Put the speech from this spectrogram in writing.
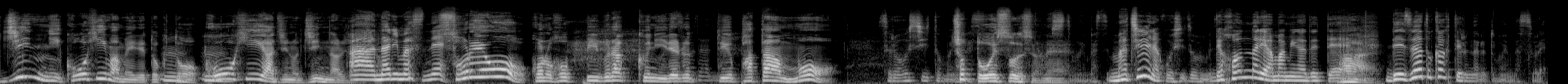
ジンにコーヒー豆入れとくと、コーヒー味のジンになるじゃないああ、なりますね。ですか。それを、このホッピーブラックに入れるっていうパターンも、それ美味しいと思います。ちょっと美味しそうですよね美味しいと思います。間違いなく美味しいと思います。で、ほんのり甘みが出て、はいデザートカクテルになると思います、それ。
